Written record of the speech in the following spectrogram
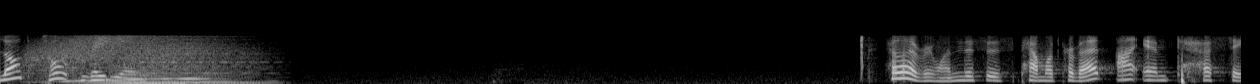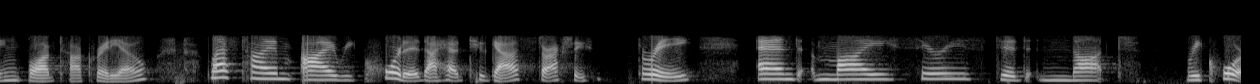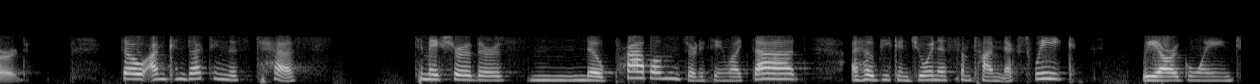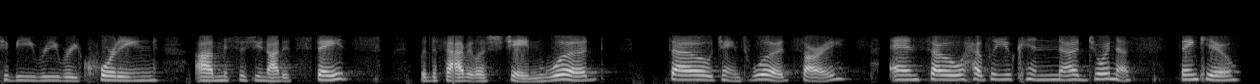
Blog Talk Radio. Hello, everyone. This is Pamela Prevette. I am testing Blog Talk Radio. Last time I recorded, I had two guests, or actually three, and my series did not record. So I'm conducting this test to make sure there's no problems or anything like that. I hope you can join us sometime next week. We are going to be re recording uh, Mrs. United States with the fabulous Jane Wood. So, James Wood, sorry. And so hopefully you can uh, join us. Thank you.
